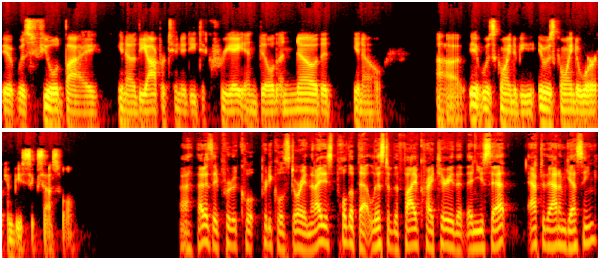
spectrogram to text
it was fueled by you know the opportunity to create and build and know that you know uh, it was going to be it was going to work and be successful. Uh, that is a pretty cool pretty cool story. And then I just pulled up that list of the five criteria that then you set after that. I'm guessing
